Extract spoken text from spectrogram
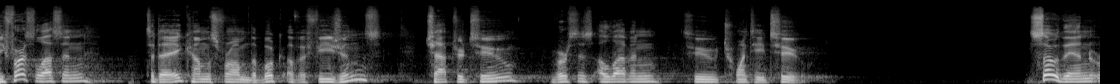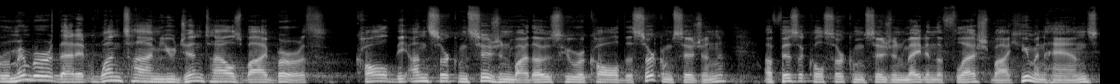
The first lesson today comes from the book of Ephesians, chapter 2, verses 11 to 22. So then, remember that at one time you Gentiles by birth, called the uncircumcision by those who were called the circumcision, a physical circumcision made in the flesh by human hands,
